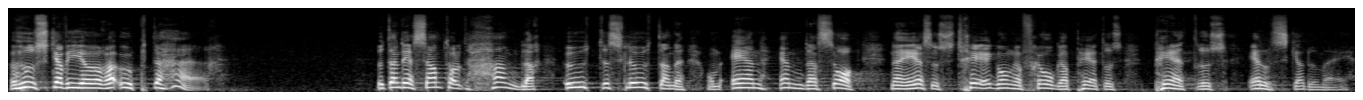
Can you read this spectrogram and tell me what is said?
Och hur ska vi göra upp det här? Utan det samtalet handlar uteslutande om en enda sak. När Jesus tre gånger frågar Petrus, Petrus, älskar du mig?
